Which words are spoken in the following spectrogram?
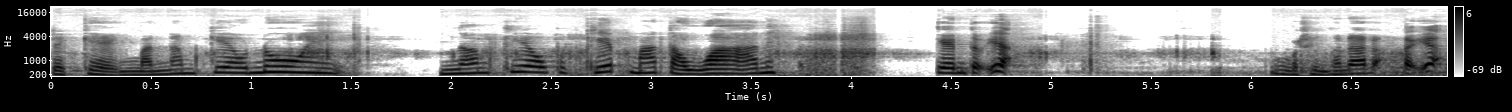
จะแกงมันน้ำแก้วน้อย น้ำแก้วไปเก็บมาตะวานี่แกงตัวเอี้ยมาถึงขนาดตัวเอี้ย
